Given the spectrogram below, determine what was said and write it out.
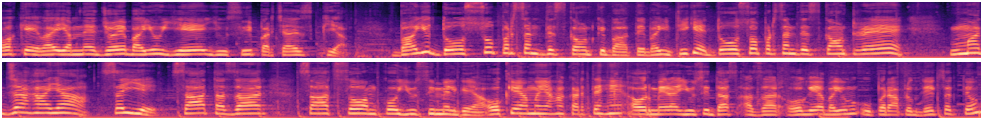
ओके भाई, हमने जो है भाई ये यूसी परचेज किया। भाई 200 परसेंट डिस्काउंट की बात है भाई, ठीक है? 200 परसेंट डिस्काउंट रे। मज़ा आया, सही है। सात हज़ार सात सौ हमको यूसी मिल गया। ओके, हम यहाँ करते हैं और मेरा यूसी दस हज़ार हो गया भाई ऊपर आप लोग देख सकते हो।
